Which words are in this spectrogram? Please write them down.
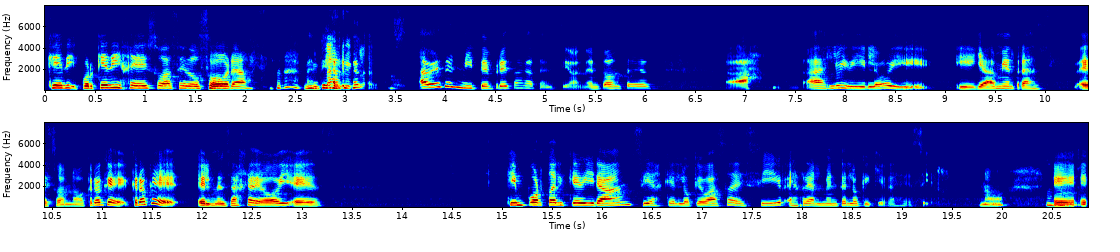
qué por qué dije eso hace dos horas. ¿Me entiendes? A veces ni te prestan atención. Entonces, ah, hazlo y dilo y, y ya mientras eso, ¿no? Creo que, creo que el mensaje de hoy es ¿qué importa el qué dirán si es que lo que vas a decir es realmente lo que quieres decir? ¿no? eh,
